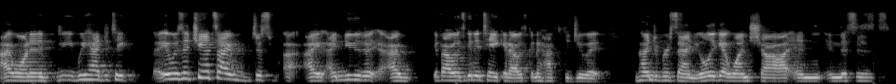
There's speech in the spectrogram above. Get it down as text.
I wanted, we had to take, it was a chance I just, I, I knew that I, if I was going to take it, I was going to have to do it 100%. You only get one shot. And, and this is,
